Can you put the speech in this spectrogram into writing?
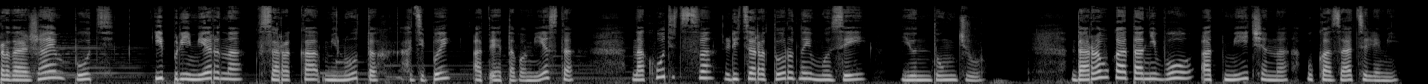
Продолжаем путь, и примерно в 40 минутах ходьбы от этого места находится литературный музей Юндонджу. Дорога до него отмечена указателями,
